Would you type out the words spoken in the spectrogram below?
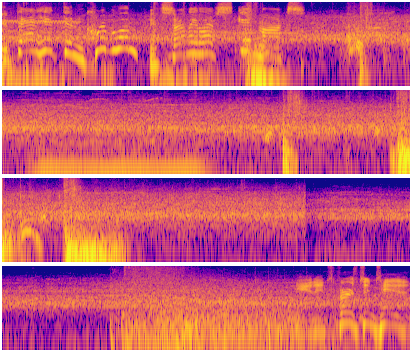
If that hit didn't cripple him, it certainly left skid marks. And it's first and ten.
